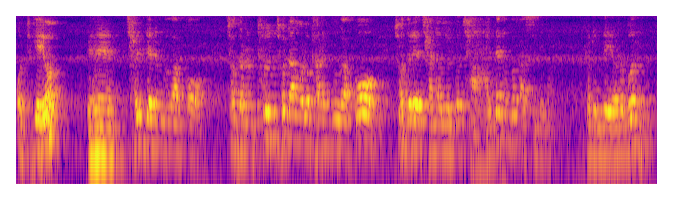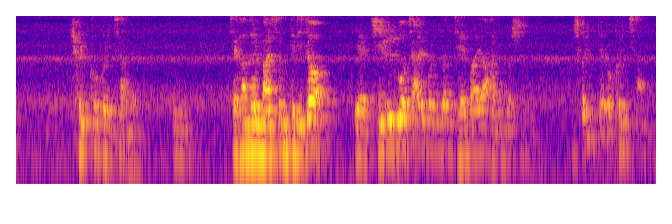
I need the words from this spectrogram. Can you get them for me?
어떻게 해요? 네, 잘 되는 것 같고 저들은 푸른 초장으로 가는 것 같고 저들의 자녀들도 잘 되는 것 같습니다. 그런데 여러분 결코 그렇지 않아요. 음, 제가 늘 말씀드리죠. 예, 길고 짧은 건 대봐야 하는 것입니다. 절대로 그렇지 않아요.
